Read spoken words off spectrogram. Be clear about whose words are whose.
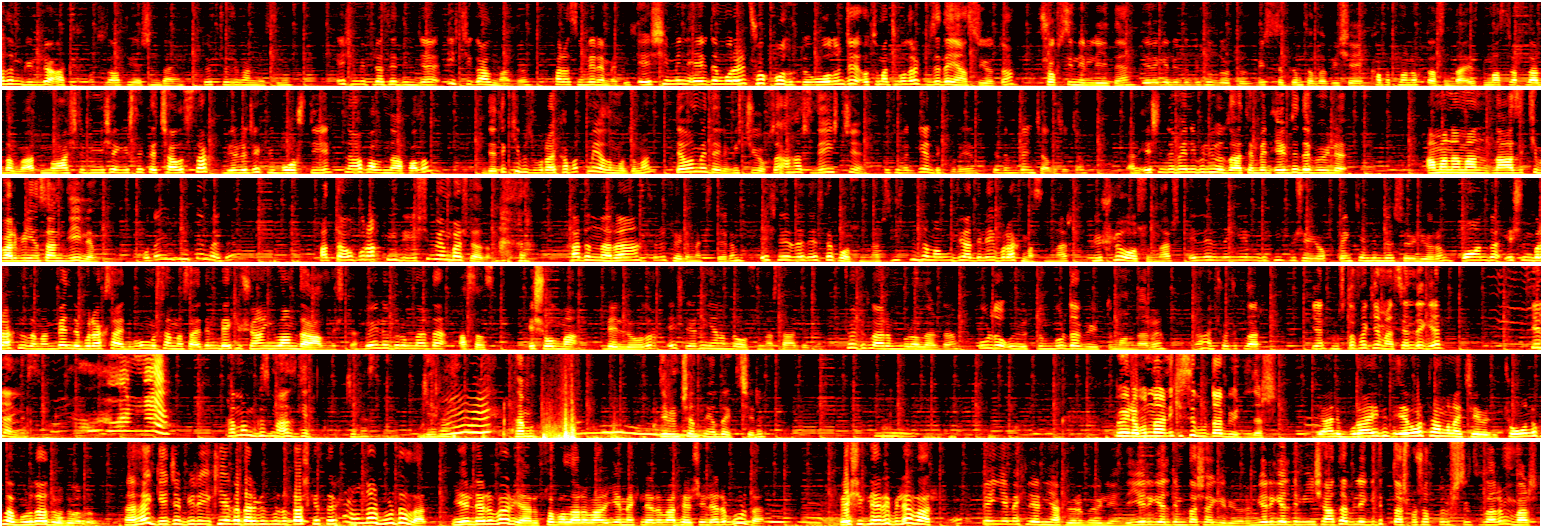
Speaker 1: Adım Güllü Ak. 36 yaşındayım. 4 çocuk annesiyim. Eşim iflas edince işçi kalmadı. Parasını veremedik. Eşimin evde morali çok bozuktu. O olunca otomatik olarak bize de yansıyordu. Çok sinirliydi. Eve geliyordu bir huzursuz, bir sıkıntılı bir şey. Kapatma noktasındayız. Masraflar da var. Maaşlı bir işe girsek de çalışsak verilecek bir borç değil. Ne yapalım ne yapalım? Dedik ki biz burayı kapatmayalım o zaman. Devam edelim. İşçi yoksa aha size işçi. Bu sefer geldik buraya. Dedim ben çalışacağım. Yani eşim de beni biliyor zaten. Ben evde de böyle aman aman nazik kibar bir insan değilim. O da hiçbir demedi. Hatta o bıraktıydı işi ben başladım. Kadınlara şunu söylemek isterim. Eşlerine destek olsunlar. Hiçbir zaman mücadeleyi bırakmasınlar. Güçlü olsunlar. Ellerinden gelmeyecek hiçbir şey yok. Ben kendimden söylüyorum. O anda eşim bıraktığı zaman ben de bıraksaydım, umursamasaydım belki şu an yuvam dağılmıştı. Böyle durumlarda asıl eş olma belli olur. Eşlerin yanında olsunlar sadece. Çocuklarım buralarda. Burada uyuttum, burada büyüttüm onları. Aha çocuklar. Gel Mustafa Kemal sen de gel. Gel annesi. Tamam kızım az gel. Gel az. Gel az. Tamam. Devrim çantayı al da içeri. Böyle bunların ikisi burada büyüdüler. Yani burayı biz ev ortamına çevirdik. Çoğunlukla burada durduk. He he, gece 1'e 2'ye kadar biz burada taş keserken onlar buradalar. Yerleri var yani sobaları var, yemekleri var, her şeyleri burada. Beşikleri bile var. Ben yemeklerini yapıyorum öğleyinde. Yeri geldiğim taşa giriyorum. Yeri geldiğim inşaata bile gidip taş boşaltmışlıklarım var.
